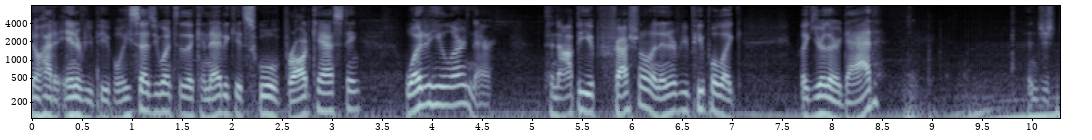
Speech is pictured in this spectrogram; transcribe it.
know how to interview people. He says he went to the Connecticut School of Broadcasting. What did he learn there? To not be a professional and interview people like like you're their dad and just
